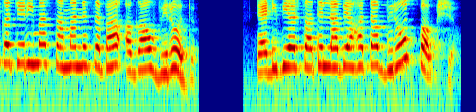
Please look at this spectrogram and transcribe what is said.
કચેરીમાં સામાન્ય સભા અગાઉ વિરોધ. ટેડીબિયર સાથે લાવ્યા હતા વિરોધ પક્ષ.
